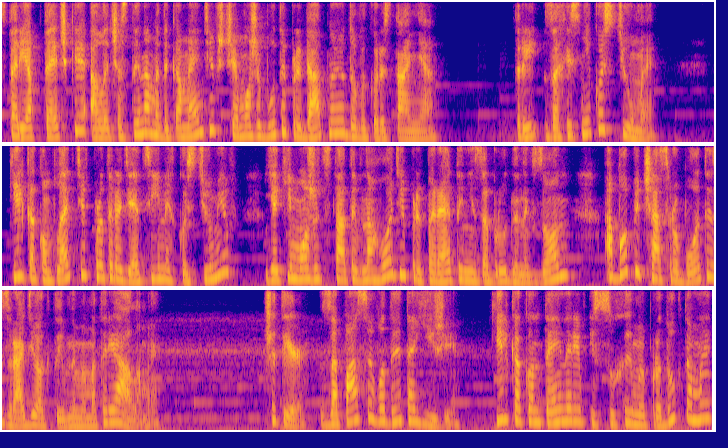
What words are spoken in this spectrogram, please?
старі аптечки, але частина медикаментів ще може бути придатною до використання. 3. Захисні костюми. Кілька комплектів протирадіаційних костюмів, які можуть стати в нагоді при перетині забруднених зон або під час роботи з радіоактивними матеріалами. 4. Запаси води та їжі. Кілька контейнерів із сухими продуктами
